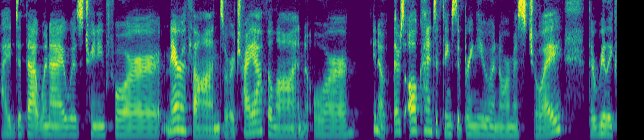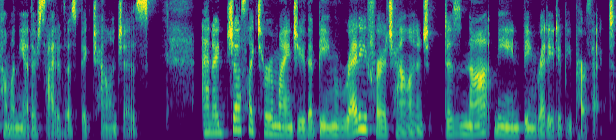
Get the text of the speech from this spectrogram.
I did that when I was training for marathons or triathlon, or, you know, there's all kinds of things that bring you enormous joy that really come on the other side of those big challenges. And I'd just like to remind you that being ready for a challenge does not mean being ready to be perfect,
